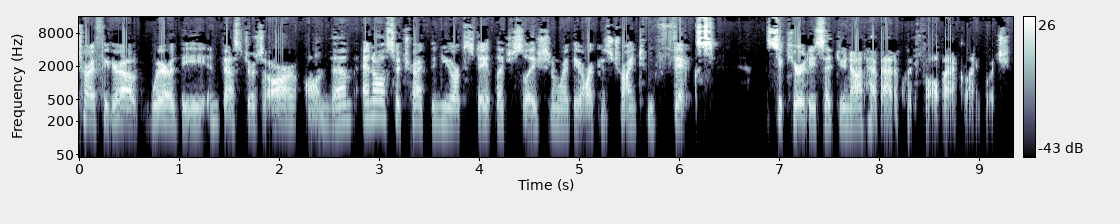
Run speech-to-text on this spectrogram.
try to figure out where the investors are on them and also track the New York state legislation where the ARRC is trying to fix securities that do not have adequate fallback language.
